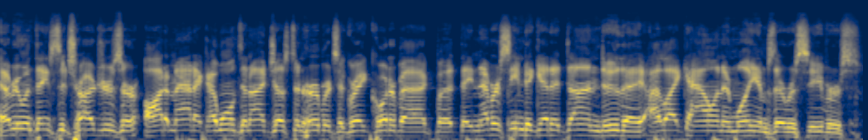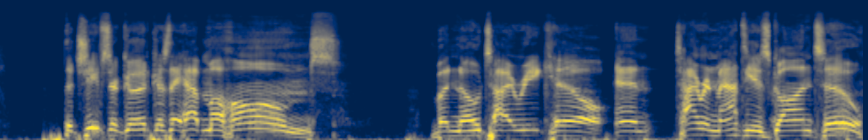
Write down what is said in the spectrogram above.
Everyone thinks the Chargers are automatic. I won't deny Justin Herbert's a great quarterback, but they never seem to get it done, do they? I like Allen and Williams, their receivers. The Chiefs are good because they have Mahomes but no Tyreek Hill. And Tyrann Mathieu's gone too.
